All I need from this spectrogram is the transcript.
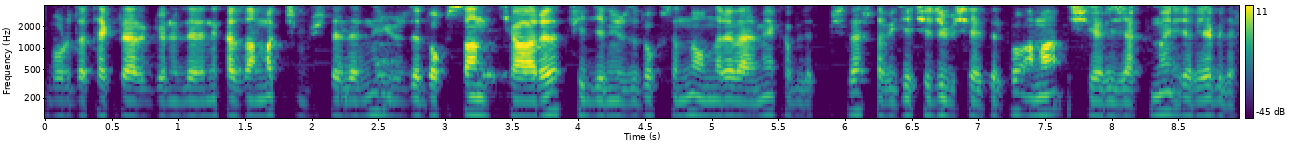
burada tekrar gönüllerini kazanmak için müşterilerinin %90 karı, fidyenin %90'ını onlara vermeye kabul etmişler. Tabii geçici bir şeydir bu ama işe yarayacak mı? Yarayabilir.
